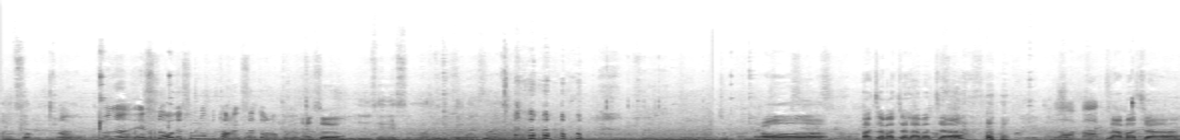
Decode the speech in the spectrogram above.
안 써? 응. 저는 S 어느 순간부터 안 쓰더라고요. 안 써요? 인생의 쓴맛을 느껴봤어? 어, 바짜 바짜 라바짜. 라바. 라바짜.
